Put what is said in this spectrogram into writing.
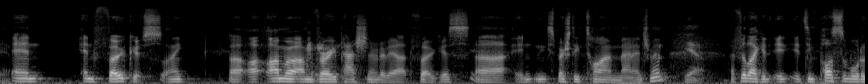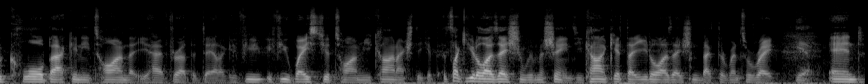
Yeah. And and focus. I think uh, I, I'm a, I'm very passionate about focus, uh, and especially time management. Yeah. I feel like it, it, it's impossible to claw back any time that you have throughout the day. Like if you if you waste your time, you can't actually get. It's like utilization with machines. You can't get that utilization back to rental rate. Yeah. And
